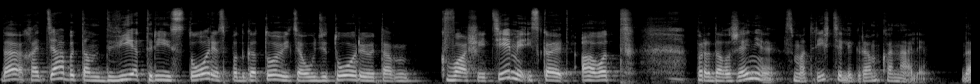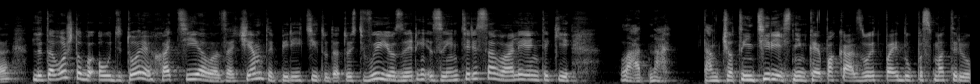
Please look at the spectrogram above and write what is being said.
Да? Хотя бы там 2-3 сторис, подготовить аудиторию там, к вашей теме и сказать, а вот продолжение смотри в Телеграм-канале да, для того, чтобы аудитория хотела зачем-то перейти туда. То есть вы ее заинтересовали, и они такие, ладно, там что-то интересненькое показывают, пойду посмотрю.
